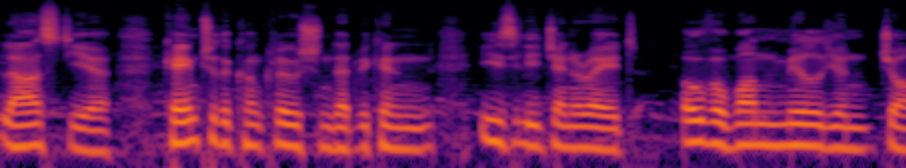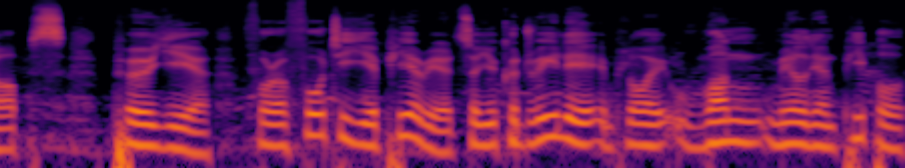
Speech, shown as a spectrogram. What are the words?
last year came to the conclusion that we can easily generate over 1 million jobs per year for a 40 year period. So you could really employ 1 million people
